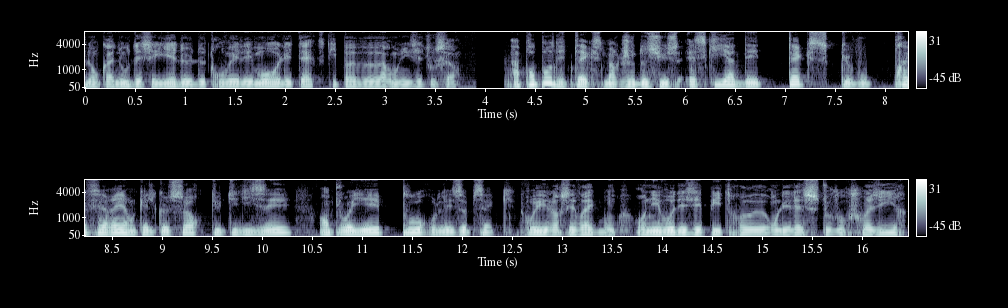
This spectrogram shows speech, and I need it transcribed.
Donc à nous d'essayer de, trouver les mots et les textes qui peuvent harmoniser tout ça. À propos des textes, Marc Jodessus, est-ce qu'il y a des textes que vous préférez en quelque sorte utiliser, employer pour les obsèques? Oui, alors c'est vrai que bon, au niveau des épîtres, euh, on les laisse toujours choisir,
